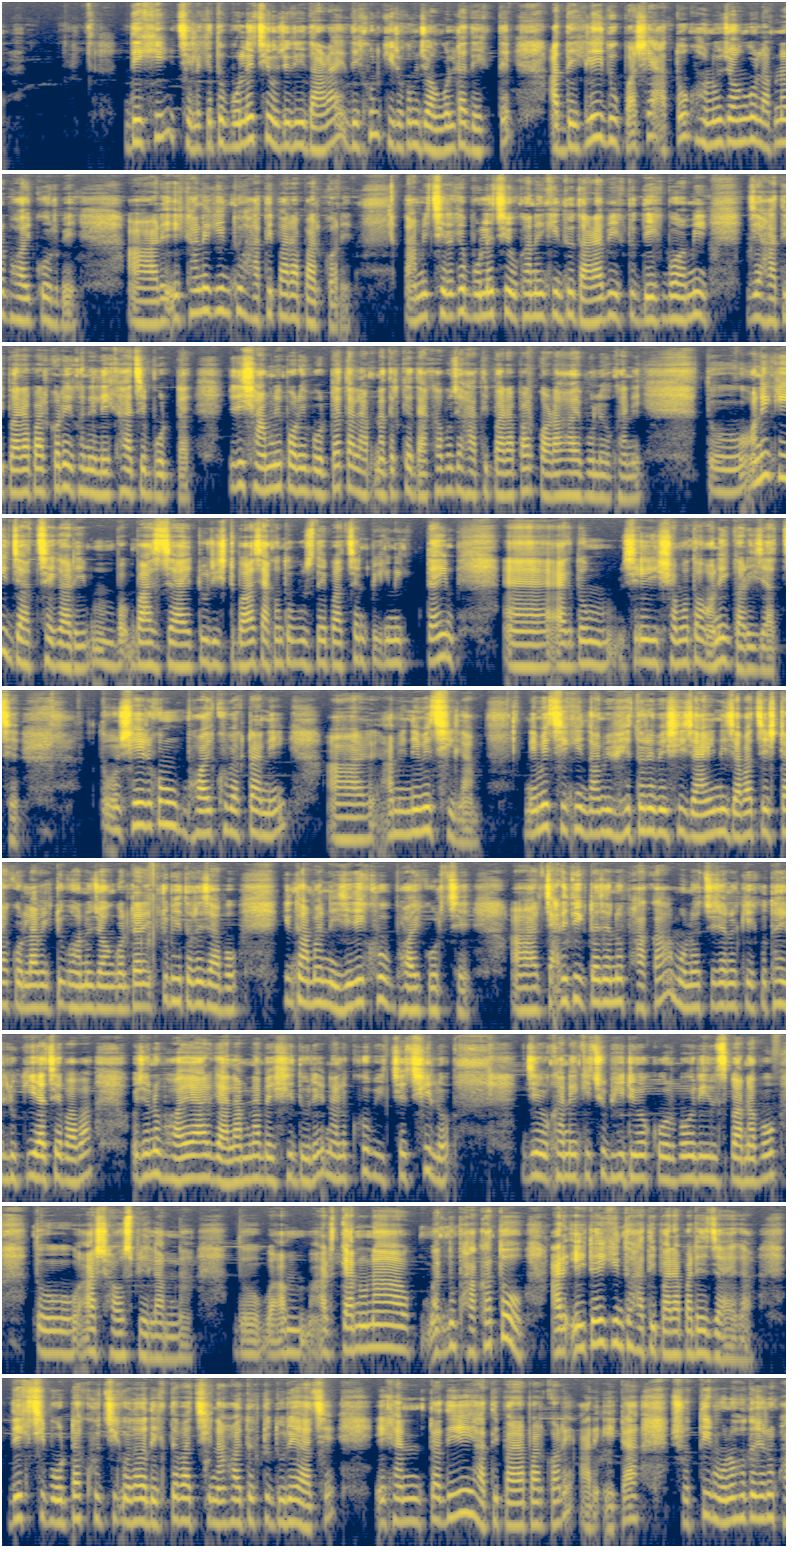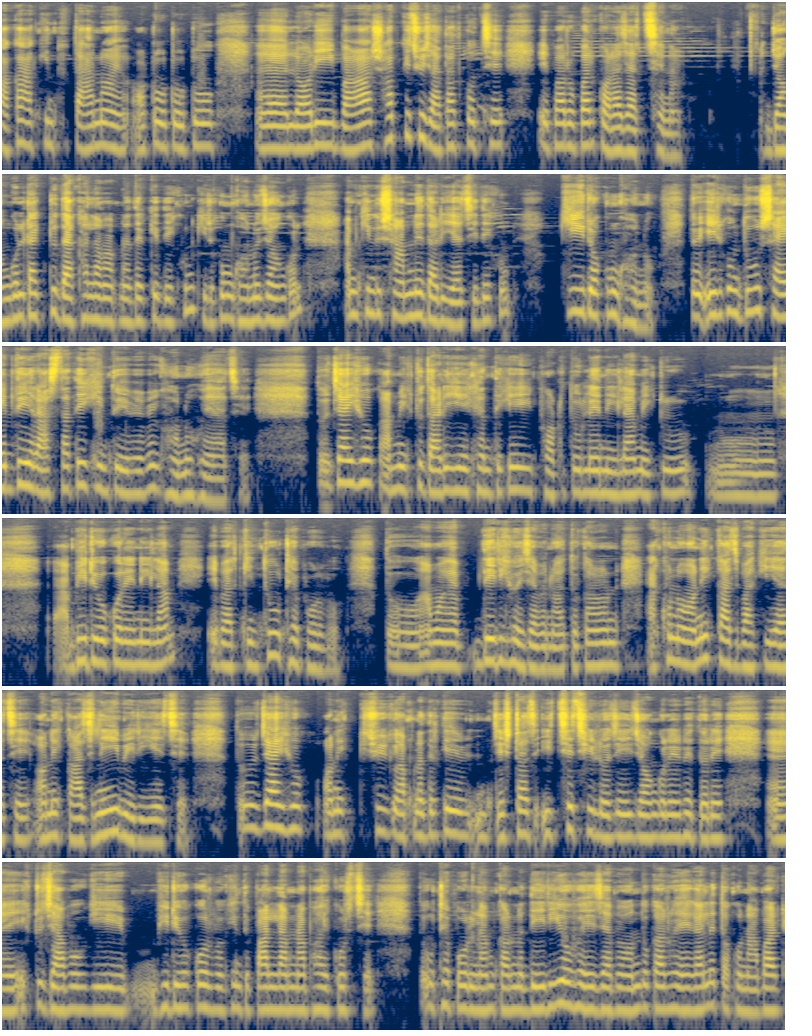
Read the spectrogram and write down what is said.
দেখি, ছেলেকে তো বলেছি ও যদি দাঁড়ায়, দেখুন কীরকম জঙ্গলটা দেখতে। আর দেখলেই দুপাশে এত ঘন জঙ্গল, আপনার ভয় করবে। আর এখানে কিন্তু হাতি পারাপার করে। তা আমি ছেলেকে বলেছি, ওখানে কিন্তু দাঁড়াবি, একটু দেখব আমি যে হাতি পারাপার করে ওখানে লেখা আছে বোর্ডটায় যদি সামনে পড়ে বোর্ডটা, তাহলে আপনাদেরকে দেখাবো যে হাতি পারাপার করা হয় বলে ওখানে। তো অনেকেই যাচ্ছে গাড়ি বাস যায় ট্যুরিস্ট বাস, এখন তো বুঝতেই পারছেন পিকনিক টাইম একদম সেই সময় তো অনেক গাড়ি যাচ্ছে। তো সেই রকম ভয় খুব একটা নেই, আর আমি নেমেছিলাম। নেমেছি কিন্তু আমি ভেতরে বেশি যাইনি, যাবার চেষ্টা করলাম একটু ঘন জঙ্গলটার একটু ভেতরে যাব। কিন্তু আমার নিজেরই খুব ভয় করছে। আর চারিদিকটা যেন ফাঁকা, মনে হচ্ছে যেন কে কোথায় লুকিয়ে আছে বাবা। ওই জন্য ভয়ে আর গেলাম না বেশি দূরে, নাহলে খুব ইচ্ছে ছিল। যে ওখানে কিছু ভিডিও করব রিলস বানাবো, তো আর সাহস পেলাম না। তো আর কেননা একদম ফাঁকা তো, আর এইটাই কিন্তু হাতি পারাপারের জায়গা। দেখছি বোর্ডটা খুঁজছি, কোথাও দেখতে পাচ্ছি না, হয়তো একটু দূরে আছে। এখানটা দিয়েই হাতি পারাপার করে, আর এটা সত্যি মনে হতো যেন ফাঁকা, কিন্তু তা নয়। অটো, টোটো লরি, বাস সব কিছু যাতায়াত করছে, এপার ওপার করা যাচ্ছে না। জঙ্গলটা একটু দেখালাম আপনাদেরকে। দেখুন কীরকম ঘন জঙ্গল। আমি কিন্তু সামনে দাঁড়িয়ে আছি, দেখুন কী রকম ঘন। তো এরকম দু সাইড দিয়ে রাস্তাতেই কিন্তু এভাবে ঘন হয়ে আছে। তো যাই হোক, আমি একটু দাঁড়িয়ে এখান থেকেই ফটো তুলে নিলাম, একটু ভিডিও করে নিলাম, এবার কিন্তু উঠে পড়ব। তো আমার দেরি হয়ে যাবে নয়তো, কারণ এখনও অনেক কাজ বাকি আছে, অনেক কাজ নিয়েই বেরিয়েছে। তো যাই হোক, অনেক কিছুই আপনাদেরকে চেষ্টা ইচ্ছে ছিল যে এই জঙ্গলের ভেতরে একটু যাব, গিয়ে ভিডিও করব, কিন্তু পারলাম না, ভয় করছে। তো উঠে পড়লাম, কারণ দেরিও হয়ে যাবে, অন্ধকার হয়ে গেলে তখন আবার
